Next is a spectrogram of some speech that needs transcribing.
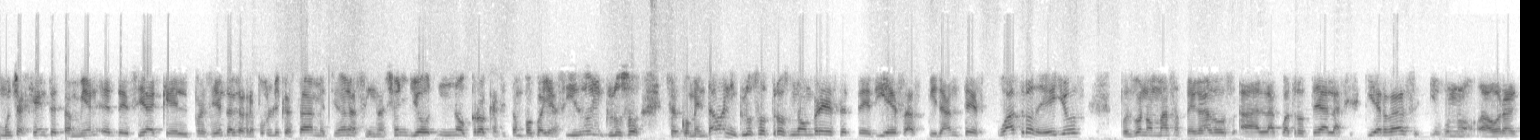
mucha gente también eh, decía que el presidente de la República estaba metido en la asignación. Yo no creo que así tampoco haya sido. Incluso se comentaban incluso otros nombres de 10 aspirantes, cuatro de ellos, pues bueno, más apegados a la 4T, a las izquierdas. Y bueno, ahora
